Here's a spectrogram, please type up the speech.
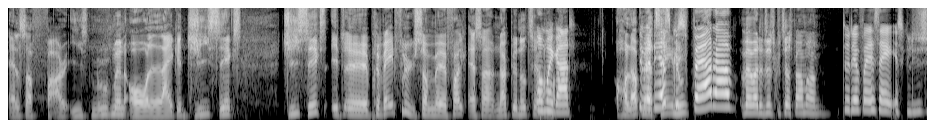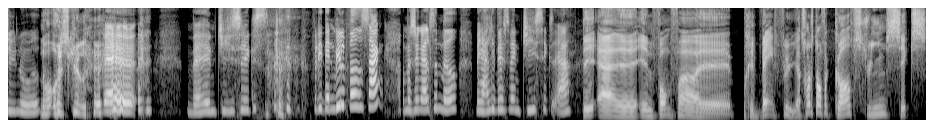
Altså Far East Movement og Like a G6. G6, et øh, privatfly, som øh, folk altså nok bliver nødt til Oh my at god. ho- holde op Det med var at det, jeg tage nu. skulle spørge dig om. Hvad var det, du skulle til at spørge mig om? Det var derfor, jeg sagde, at jeg skal lige sige noget. Nå, undskyld. Hvad, hvad er en G6? Fordi det er en vild fed sang, og man synger altid med. Men jeg har lige vidst, hvad en G6 er. Det er øh, en form for øh, privatfly. Jeg tror, det står for Gulfstream 6.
